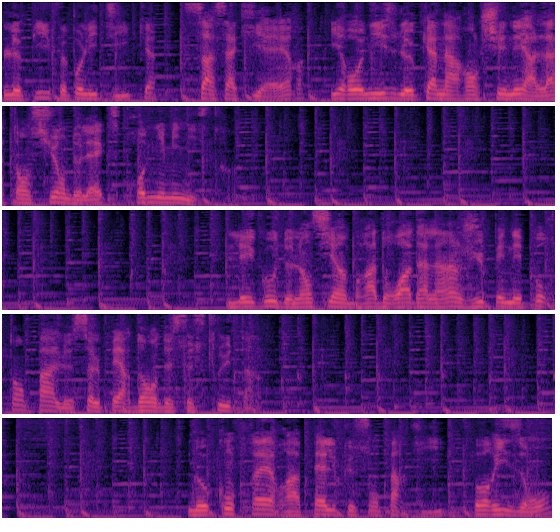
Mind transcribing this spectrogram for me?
Le pif politique, ça s'acquiert, ironise le canard enchaîné à l'attention de l'ex-premier ministre. L'ego de l'ancien bras droit d'Alain Juppé n'est pourtant pas le seul perdant de ce scrutin. Nos confrères rappellent que son parti, Horizon,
